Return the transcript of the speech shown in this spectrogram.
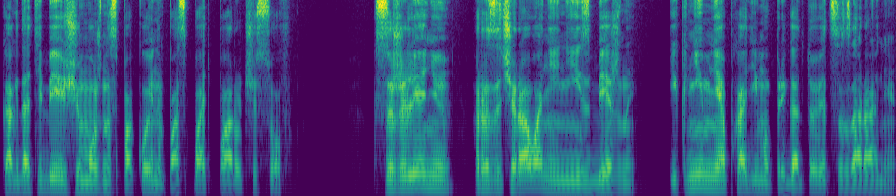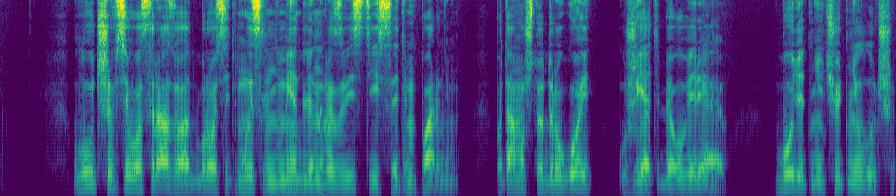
когда тебе еще можно спокойно поспать пару часов. К сожалению, разочарования неизбежны, и к ним необходимо приготовиться заранее. Лучше всего сразу отбросить мысль немедленно развестись с этим парнем, потому что другой, уж я тебя уверяю, будет ничуть не лучше.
